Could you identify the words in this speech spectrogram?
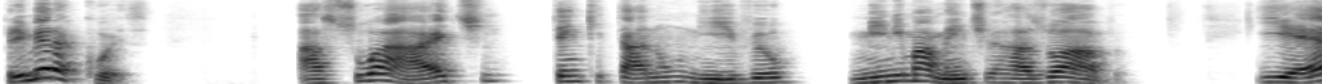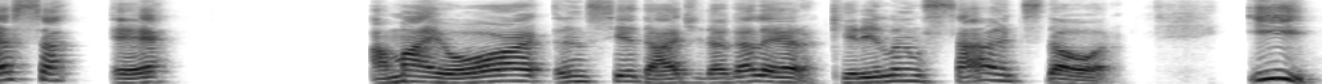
Primeira coisa, a sua arte tem que estar tá num nível minimamente razoável. E essa é a maior ansiedade da galera, querer lançar antes da hora. E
